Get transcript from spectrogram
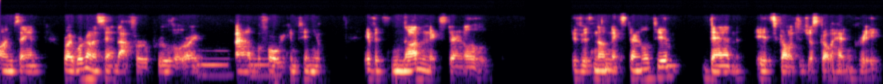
I'm saying, right, we're going to send that for approval, right? Um, before we continue. If it's not an external, if it's not an external team, then it's going to just go ahead and create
